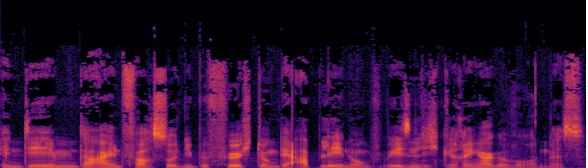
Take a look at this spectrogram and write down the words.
in dem da einfach so die Befürchtung der Ablehnung wesentlich geringer geworden ist.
